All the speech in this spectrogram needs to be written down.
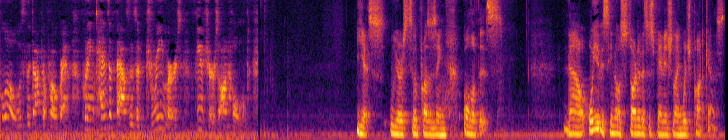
close the DACA program, putting tens of thousands of dreamers' futures on hold. Yes, we are still processing all of this. Now, Oye Vecino started as a Spanish language podcast,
